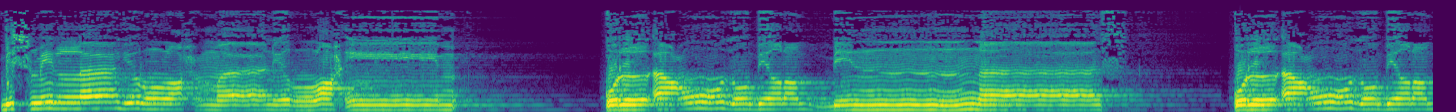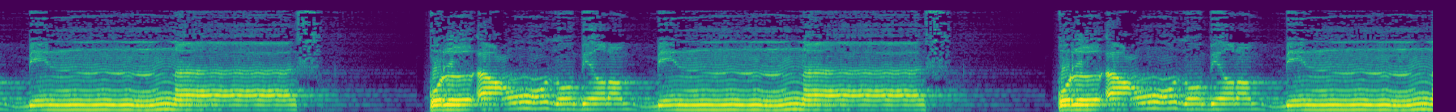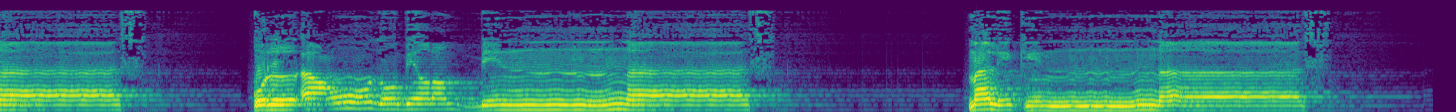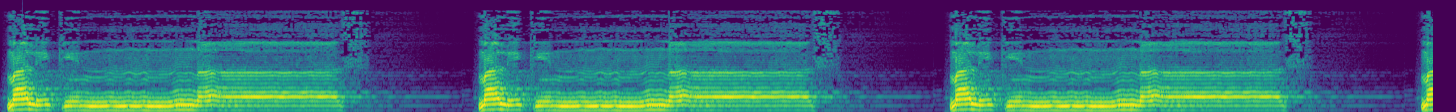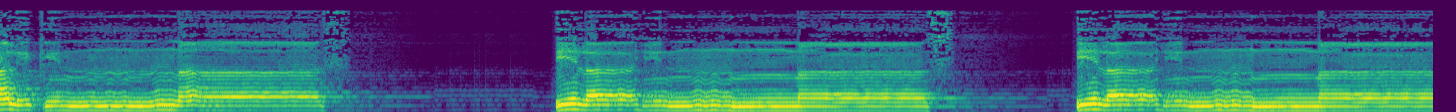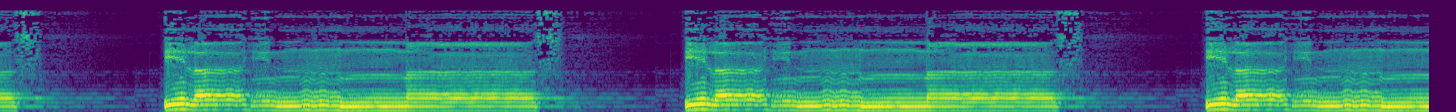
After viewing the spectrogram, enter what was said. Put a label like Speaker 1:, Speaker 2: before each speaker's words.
Speaker 1: بسم الله الرحمن الرحيم قل أعوذ برب الناس قل أعوذ برب الناس قل أعوذ برب الناس قل أعوذ برب الناس. قل أعوذ برب الناس. ملك الناس. ملك الناس. ملك الناس. ملك الناس ملك الناس إله الناس إله الناس إله الناس إله الناس. إله الناس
